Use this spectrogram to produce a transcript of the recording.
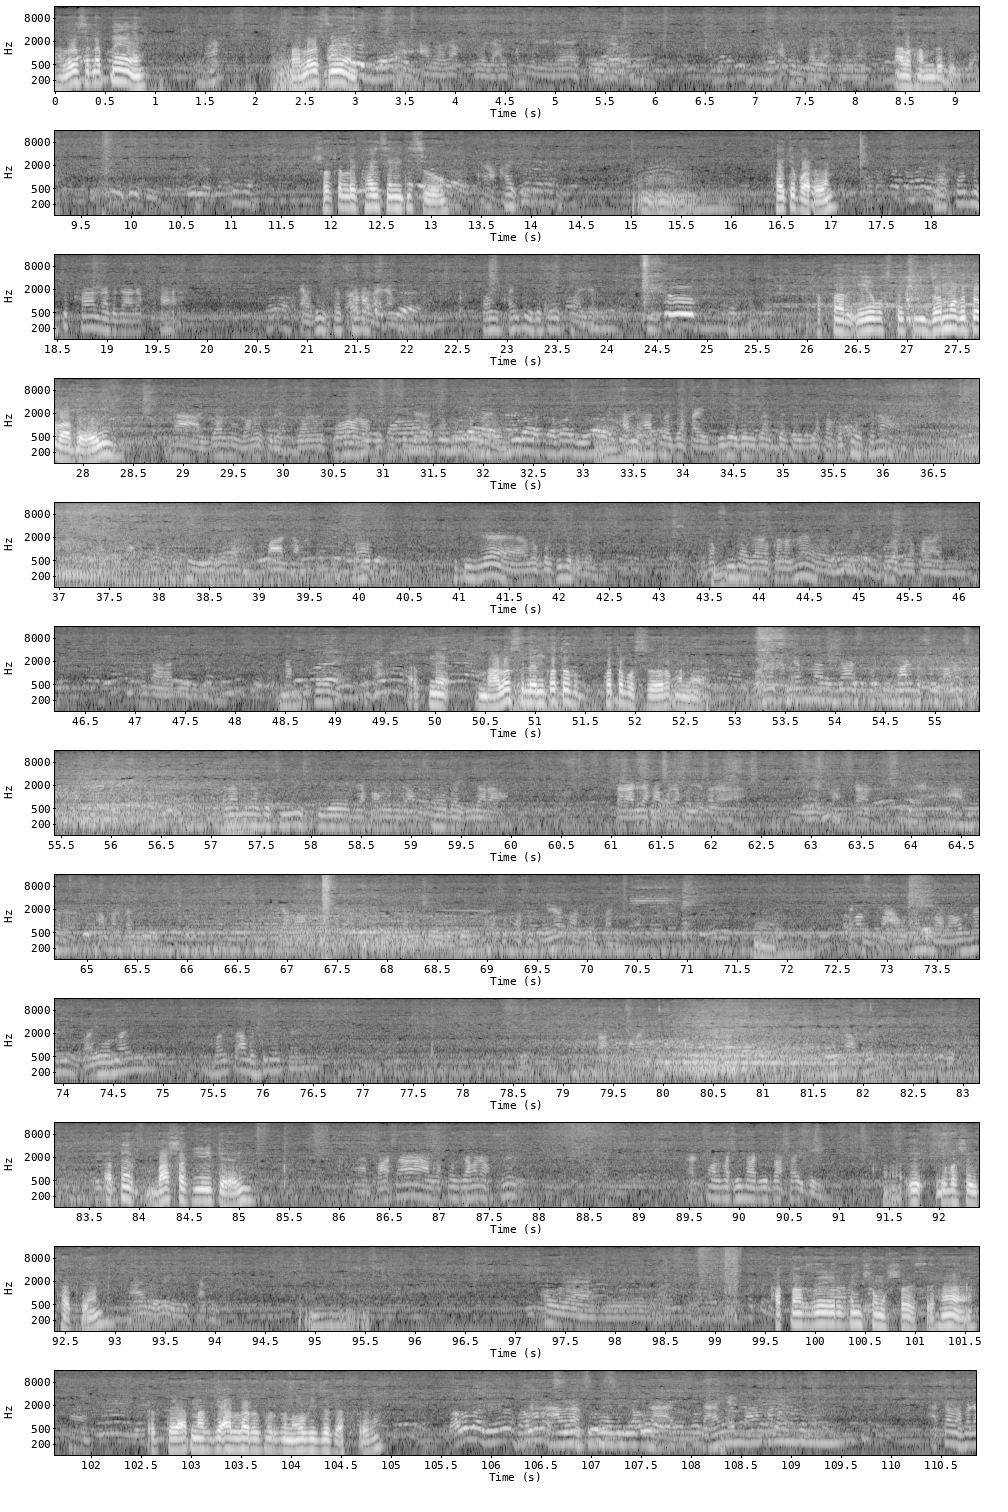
ভালো আছেন আপনি? ভালো আছেন? আলহামদুলিল্লাহ। সকালে খাইছেন কিছু? খাইতে পারেন। এখন কিছু খাওয়া লাগবে না খা। এখন তো খাওয়া লাগবে তখন খাইতে গেছে খাওয়া যাবে। আপনার এই অবস্থা কি জন্মগত ভাবে? না জন্ম ভালো ছিলেন জন্মের পর অসুস্থ ছিলেন খালি হাত লাগা পাই ধীরে ধীরে যাতে দেখা করতে হচ্ছে না। পার নাম ছুটি গিয়ে রক্ত তুলে আপনি ভালো ছিলেন কত কত বছর মানে ভালো বছর খেলাধুলা করছি স্কুলে লেখাপড়া করলাম সমুদায় যারা তারা লেখাপড়া করে তারা মাস্টার আমার কাছে মাও নাই বাবাও নাই ভাইও নাই ভাই তো আগে থেকে চাই আছে। আপনার বাসা কি এইটাই আর বাসা আছে এক বাড়ির বাসায় দিই এ- এ বাসায় থাকেন? আর আপনার যে এরকম সমস্যা হয়েছে হ্যাঁ। তাতে আপনার কি আল্লাহর উপর কোনো অভিযোগ আছে?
